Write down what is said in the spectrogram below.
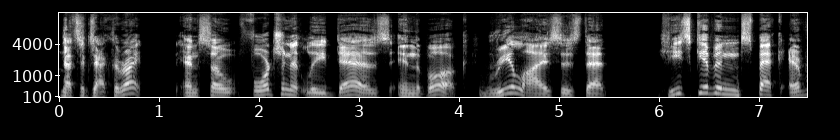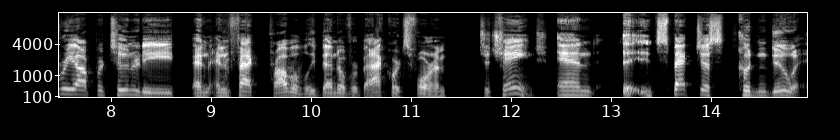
that's exactly right and so fortunately des in the book realizes that he's given Spec every opportunity and, and in fact probably bent over backwards for him to change and uh, Spec just couldn't do it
